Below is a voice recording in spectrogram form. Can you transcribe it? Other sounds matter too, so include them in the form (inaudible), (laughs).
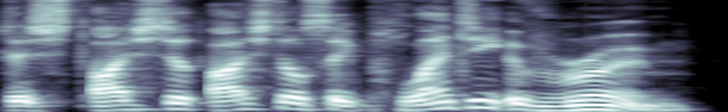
this I still I still see plenty of room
